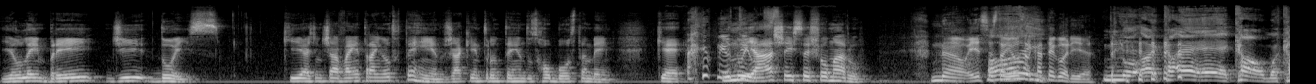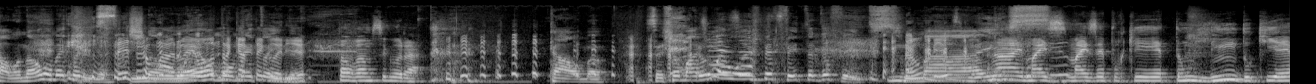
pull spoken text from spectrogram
E eu lembrei de dois. Que a gente já vai entrar em outro terreno, já que entrou no terreno dos robôs também. Que é Inuyasha Deus. e Sesshomaru. Não, esses estão em outra categoria. No, ai, é, é, calma, calma, não é o momento ainda. Sesshomaru é, é outra categoria. Ainda. Então vamos segurar. Calma. Sesshomaru não é o anjo perfeito ter defeitos. Não mas... mesmo. Ai, mas, mas é porque é tão lindo que é,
